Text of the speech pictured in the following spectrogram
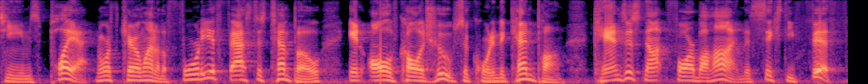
teams play at. North Carolina, the 40th fastest tempo in all of college hoops, according to KenPom. Kansas, not far behind, the 65th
